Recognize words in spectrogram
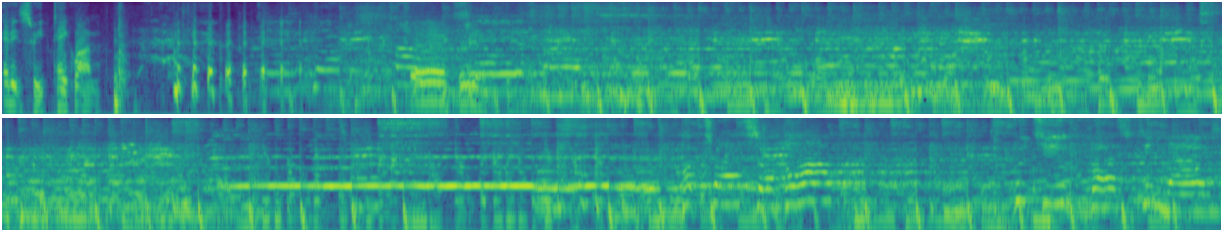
Edit suite, take one. Oh. I've tried so hard to put you first in life.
